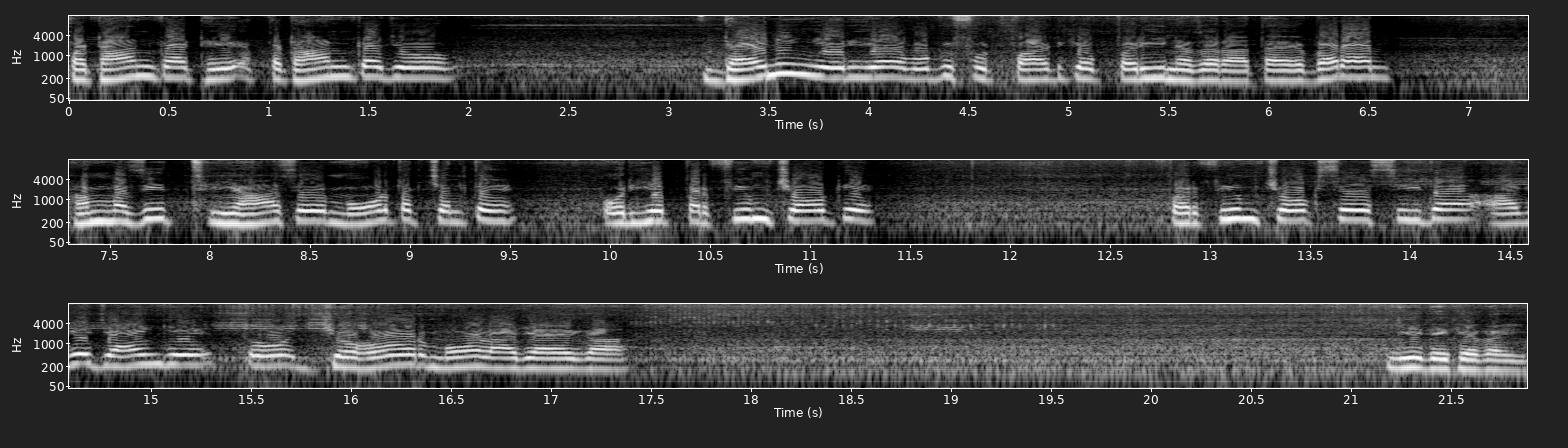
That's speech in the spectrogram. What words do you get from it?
पठान का ठे, पठान का जो डाइनिंग एरिया है, वो भी फुटपाथ के ऊपर ही नज़र आता है। बहरहाल, हम मज़ीद यहाँ से मोड़ तक चलते हैं और ये परफ्यूम चौक है। परफ्यूम चौक से सीधा आगे जाएँगे तो जौहर मोड़ आ जाएगा। ये देखे भाई,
